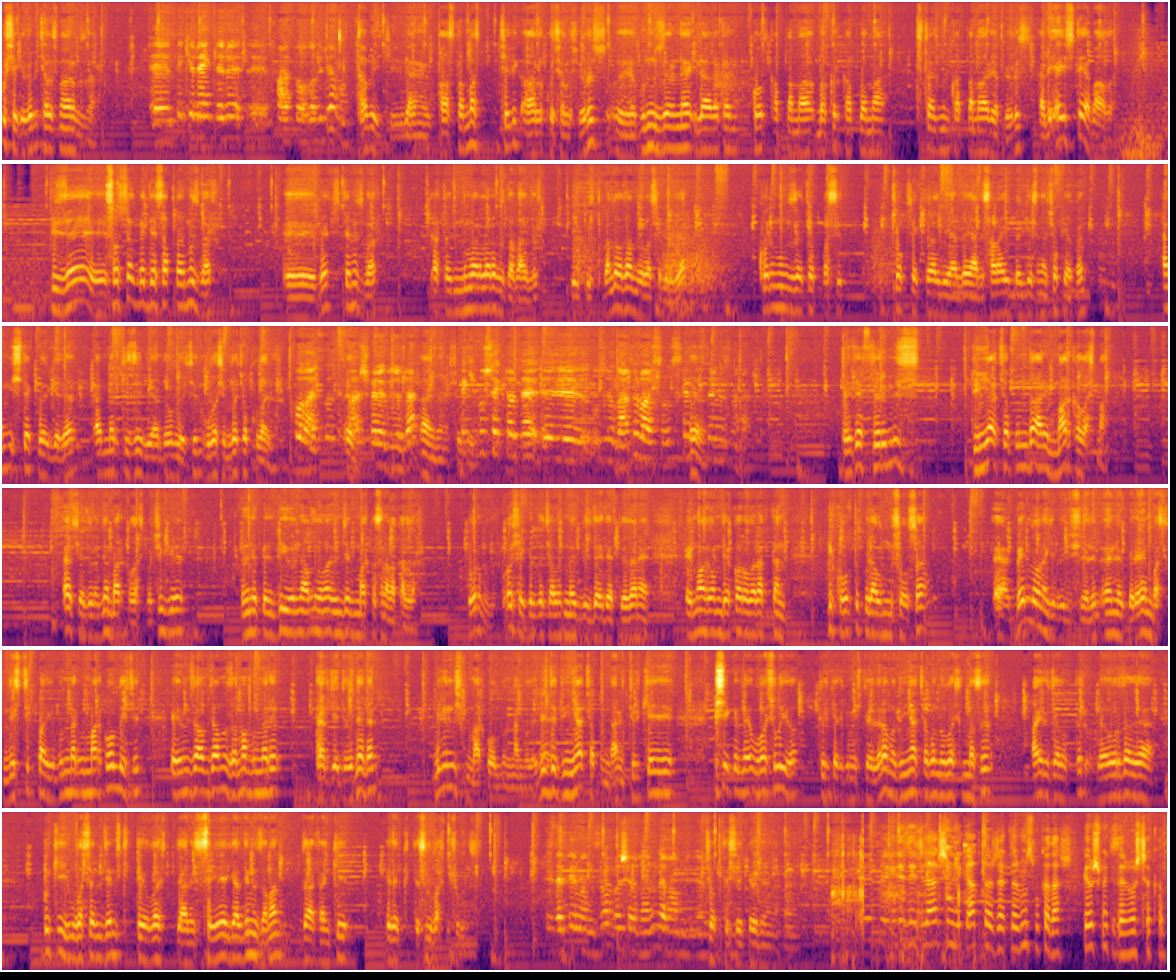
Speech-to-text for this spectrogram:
Bu şekilde bir çalışmalarımız var. Ee, peki renkleri e, farklı olabiliyor mu? Tabii ki yani paslanmaz çelik ağırlıklı çalışıyoruz. Ee, bunun üzerine ilaveten gold kaplama, bakır kaplama, titanyum kaplamalar yapıyoruz. Yani e, isteğe bağlı. Bize e, sosyal medya hesaplarımız var. E, web sitemiz var. Zaten numaralarımız da vardır. Büyük ihtimalle oradan da ulaşabilirler. Konumumuz da çok basit. Çok sektörel bir yerde yani sanayi bölgesine çok yakın. Hem işlek bölgede hem merkezi bir yerde olduğu için ulaşımı da çok kolaydır. Kolaylıkla sipariş verebilirler. Aynen o şekilde. Peki bu sektörde e, uzun yıllardır varsınız. Hedefleriniz neler? Hedeflerimiz dünya çapında hani markalaşma. Her şeyden önce markalaşma. Çünkü örnek benim bir ürünü aldığım zaman önce bir markasına bakarlar. Doğru mudur? O şekilde çalışmayı biz de hedefliyoruz. Hani Emakom dekor olaraktan bir koltuk bile alınmış olsa eğer belli ona gibi düşünelim. Örnek göre en basitinden istikbal gibi. Bunlar bir marka olduğu için evimize alacağımız zaman bunları tercih ediyoruz. Neden? Bilinmiş bir marka olduğundan dolayı. Biz de dünya çapında hani Türkiye'ye bir şekilde ulaşılıyor Türkiye'deki müşterilere ama dünya çapında ulaşılması ayrıcalıktır ve orada da bu ki ulaşabileceğimiz kitleye ulaş yani seviyeye geldiğimiz zaman zaten ki hedef kitlesine ulaşmış oluruz. Biz de firmamıza başarılarının devamını diliyoruz. Çok teşekkür ederim efendim. Evet sevgili izleyiciler şimdiki aktaracaklarımız bu kadar. Görüşmek üzere, hoşçakalın.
